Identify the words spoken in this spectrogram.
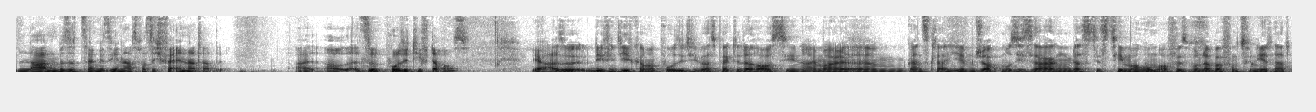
Ladenbesitzern gesehen hast, was sich verändert hat, also positiv daraus? Ja, also definitiv kann man positive Aspekte da rausziehen. Einmal ähm, ganz klar hier im Job muss ich sagen, dass das Thema Homeoffice wunderbar funktioniert hat.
